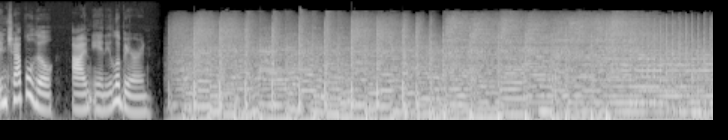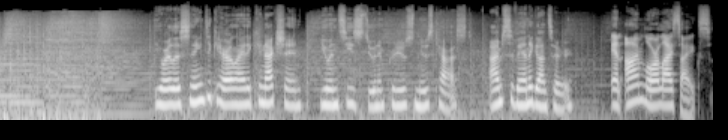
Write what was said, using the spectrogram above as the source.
In Chapel Hill, I'm Annie LeBaron. You're listening to Carolina Connection, UNC's student produced newscast. I'm Savannah Gunter. And I'm Lorelei Sykes.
